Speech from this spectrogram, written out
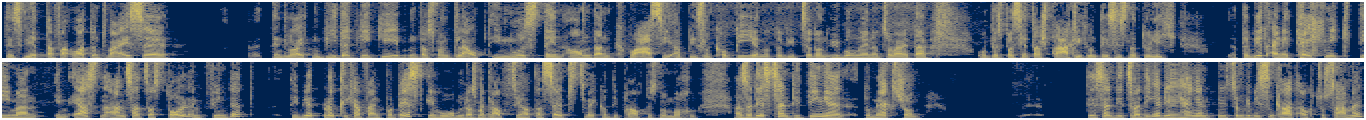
das wird auf eine Art und Weise den Leuten wiedergegeben, dass man glaubt, ich muss den anderen quasi ein bisschen kopieren. Und da gibt's ja dann Übungen und so weiter. Und das passiert da sprachlich. Und das ist natürlich, da wird eine Technik, die man im ersten Ansatz als toll empfindet, die wird plötzlich auf ein Podest gehoben, dass man glaubt, sie hat das Selbstzweck und die braucht es nur machen. Also das sind die Dinge, du merkst schon, das sind die zwei Dinge, die hängen bis zum gewissen Grad auch zusammen.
